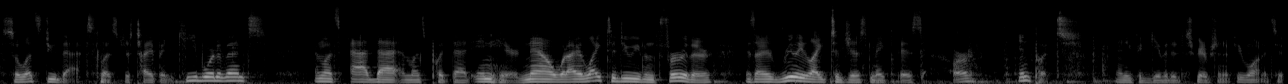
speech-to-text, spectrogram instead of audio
So let's do that. Let's just type in keyboard event and let's add that and let's put that in here. Now, what I like to do even further is I really like to just make this our input and you could give it a description if you wanted to.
